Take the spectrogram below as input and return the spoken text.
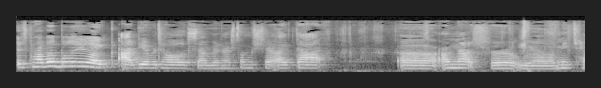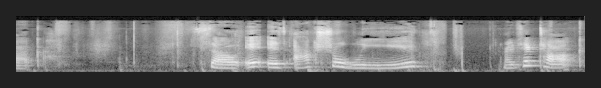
it's probably like at Patel 7 or some shit like that. Uh, I'm not sure where. Let me check. So it is actually my TikTok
